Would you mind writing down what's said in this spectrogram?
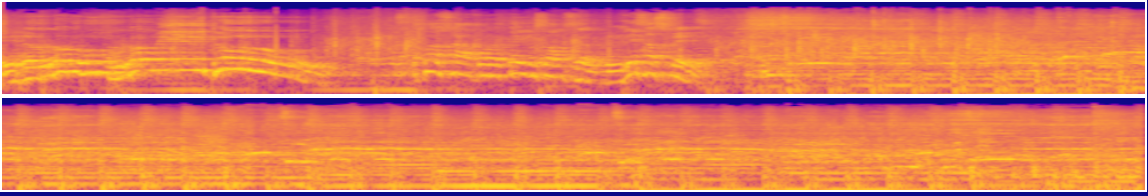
in rode hoek, Romy Does. Applaus nou voor de tegenstander, Melissa Smid.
